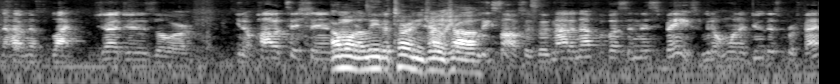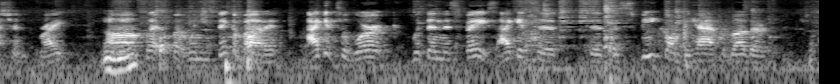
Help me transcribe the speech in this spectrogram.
not having enough black judges, or you know, politicians. I'm on a lead attorney, even y'all. Police officers. There's not enough of us in this space. We don't want to do this profession, right? Mhm. Um, but but when you think about it, I get to work within this space. I get to to, to speak on behalf of other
